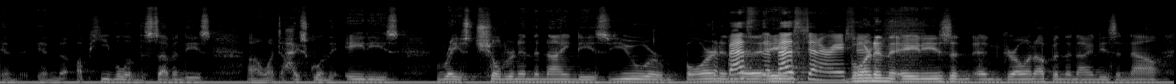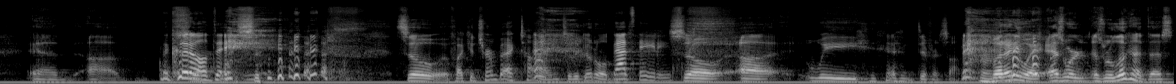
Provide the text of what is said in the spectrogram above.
in in the upheaval of the '70s, uh, went to high school in the '80s, raised children in the '90s. You were born The in best- the the 80s best generation. born in the '80s, and, and growing up in the '90s, and now, and uh, the good so- old days. so if I could turn back time to the good old days. That's 80s. So uh, we different song. But anyway, as we're as we're looking at this,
